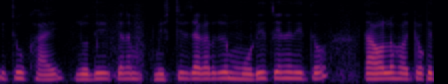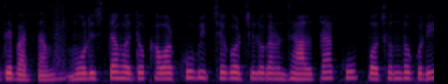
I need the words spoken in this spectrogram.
কিছু খাই। যদি এখানে মিষ্টির জায়গাতে যদি মরিচ এনে দিত, তাহলে হয়তো খেতে পারতাম। মরিচটা হয়তো খাওয়ার খুব ইচ্ছে করছিল, কারণ ঝালটা খুব পছন্দ করি।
